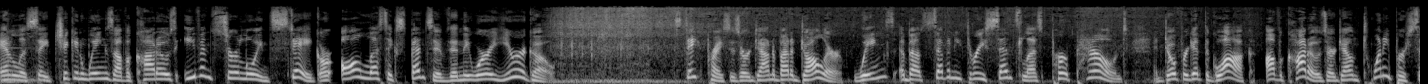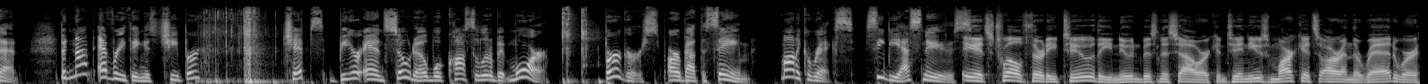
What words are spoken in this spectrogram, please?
Analysts say chicken wings, avocados, even sirloin steak are all less expensive than they were a year ago. Steak prices are down about a dollar. Wings about 73 cents less per pound. And don't forget the guac. Avocados are down 20%. But not everything is cheaper. Chips, beer, and soda will cost a little bit more. Burgers are about the same. Monica Ricks, CBS News. It's 1232. The noon business hour continues. Markets are in the red. We're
